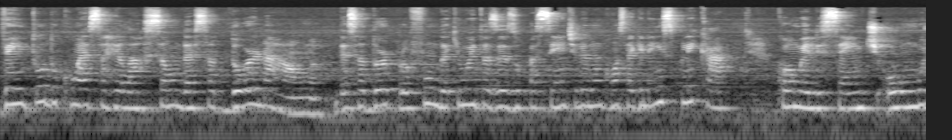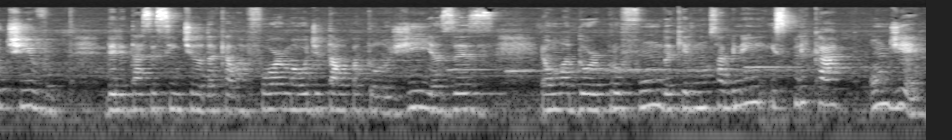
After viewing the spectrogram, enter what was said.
vem tudo com essa relação dessa dor na alma, dessa dor profunda que muitas vezes o paciente ele não consegue nem explicar como ele sente ou o motivo dele estar tá se sentindo daquela forma ou de tal patologia, às vezes é uma dor profunda que ele não sabe nem explicar onde é.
